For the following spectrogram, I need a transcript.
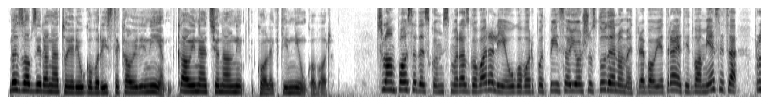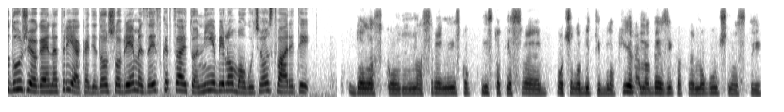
bez obzira na to jer je ugovor istekao ili nije, kao i nacionalni kolektivni ugovor. Član posade s kojim smo razgovarali je ugovor potpisao još u studenome, trebao je trajati dva mjeseca, produžio ga je na tri, a kad je došlo vrijeme za iskrcaj, to nije bilo moguće ostvariti. Dolaskom na srednji istok je sve počelo biti blokirano bez ikakve mogućnosti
